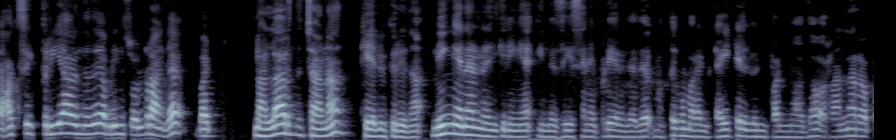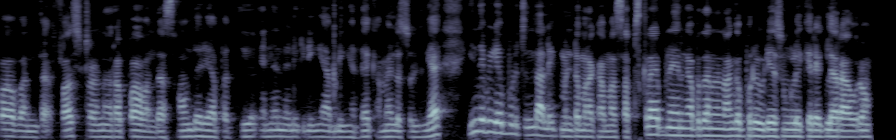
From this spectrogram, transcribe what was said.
டாக்ஸிக் ஃப்ரீயாக இருந்தது அப்படின்னு சொல்கிறாங்க பட் நல்லா இருந்துச்சானா கேள்விக்குறி தான். நீங்கள் என்ன நினைக்கிறீங்க? இந்த சீசன் எப்படி இருந்தது? முத்துக்குமரன் டைட்டில் வின் பண்ணதும் ரன்னர் அப்பாக வந்த ஃபர்ஸ்ட் ரன்னர் அப்பாக வந்த சௌந்தர்யா பற்றியும் என்ன நினைக்கிறீங்க அப்படிங்கிறத கமெண்ட்டில் சொல்லுங்கள் இந்த வீடியோ பிடிச்சிருந்தா லைக் பண்ணிட்டு மறக்காமல் சப்ஸ்கிரைப் பண்ணிருங்க. அப்போ தானே நாங்கள் போகிற வீடியோஸ் உங்களுக்கு ரெகுலராக வரும்.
